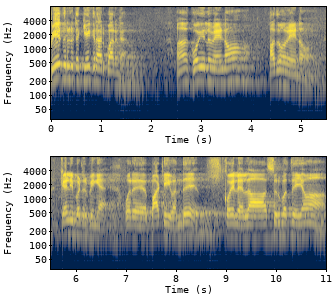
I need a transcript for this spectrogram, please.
பேதர்கிட்ட கேட்குறாரு பாருங்க. ஆ வேணும் அதுவும் வேணும். கேள்விப்பட்டிருப்பீங்க. ஒரு பாட்டி வந்து கோயில் எல்லா சுரூபத்தையும்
